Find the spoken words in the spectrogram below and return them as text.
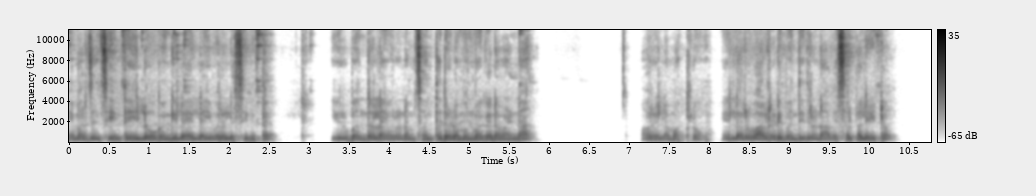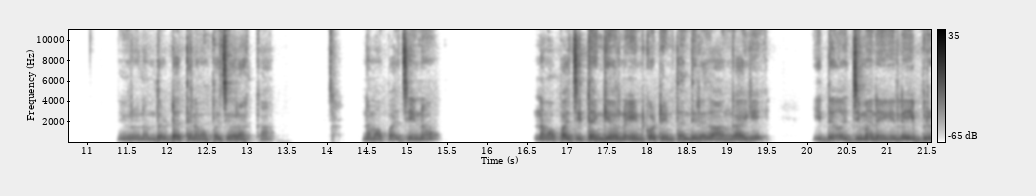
ಎಮರ್ಜೆನ್ಸಿ ಅಂತ ಎಲ್ಲೂ ಹೋಗಂಗಿಲ್ಲ. ಎಲ್ಲ ಇವರಲ್ಲೇ ಸಿಗುತ್ತೆ. ಇವರು ಬಂದ್ರಲ್ಲ, ಇವರು ನಮ್ಮ ಸ್ವಂತ ದೊಡ್ಡಮ್ಮನ ಮಗ ನಮ್ಮ ಅವರೆಲ್ಲ ಮಕ್ಕಳು ಎಲ್ಲರೂ ಆಲ್ರೆಡಿ ಬಂದಿದ್ದರು ನಾವೇ ಸ್ವಲ್ಪ ಲೇಟು ಇವರು ನಮ್ಮ ದೊಡ್ಡತ್ತೆ ನಮ್ಮ ಅಪ್ಪಾಜಿಯವ್ರ ಅಕ್ಕ. ನಮ್ಮ ಅಪ್ಪಾಜಿನೂ ನಮ್ಮ ಅಪ್ಪಾಜಿ ತಂಗಿಯವ್ರನ್ನೂ ಹೆಣ್ಣು ಕೊಟ್ಟು ಹೆಣ್ಣು ತಂದಿರೋದು. ಹಂಗಾಗಿ ಇದ್ದ ಅಜ್ಜಿ ಮನೆಯಲ್ಲಿ ಇಬ್ಬರೂ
